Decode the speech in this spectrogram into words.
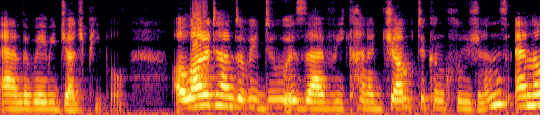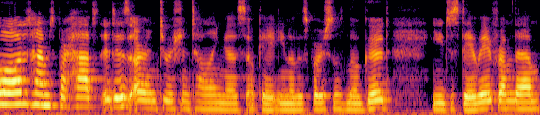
and the way we judge people a lot of times what we do is that we kind of jump to conclusions and a lot of times perhaps it is our intuition telling us okay you know this person's no good you need to stay away from them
